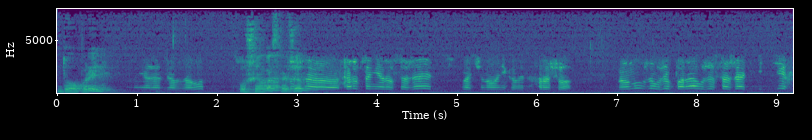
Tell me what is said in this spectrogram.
Добрый. Меня Раджаб зовут. Слушаем вас, Раджаб. что коррупционеров сажают, чиновников, это хорошо. Но нужно уже, пора уже сажать и тех,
